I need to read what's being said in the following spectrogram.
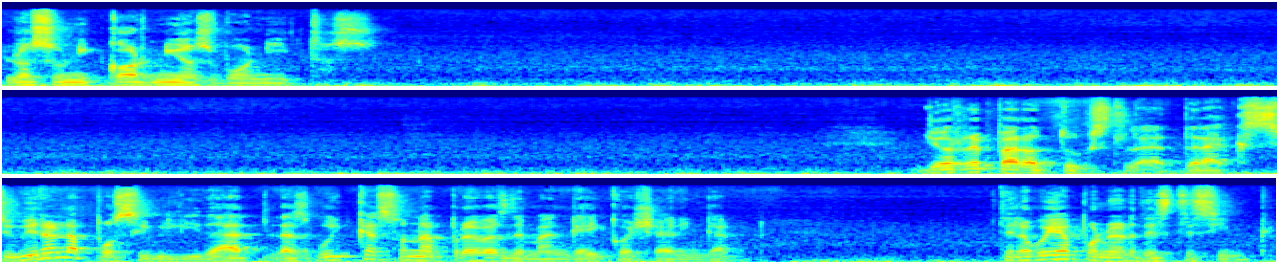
los unicornios bonitos? Yo reparo Tuxtla, Drax, si hubiera la posibilidad, las Wiccas son a pruebas de Mangaico Sharingan. Te la voy a poner de este simple.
